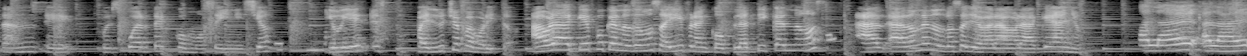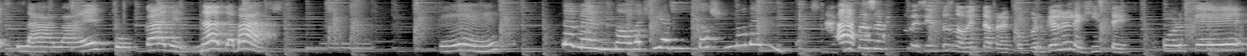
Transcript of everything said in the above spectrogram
tan eh, pues fuerte como se inició. Y hoy es, es tu peluche favorito. Ahora, ¿a qué época nos vamos a ir, Franco? Platícanos. ¿A, a dónde nos vas a llevar ahora? ¿A qué año? A la, e- a la, e- la, la época de nada más. Que es de 1990. ¿Qué pasó en 1990, Franco? ¿Por qué lo elegiste? Porque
